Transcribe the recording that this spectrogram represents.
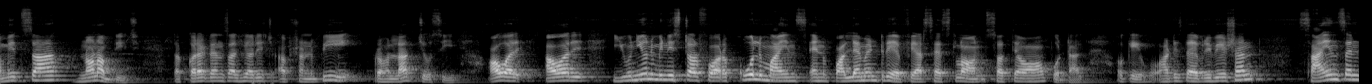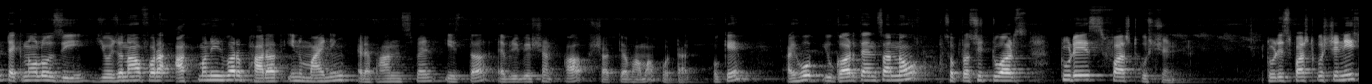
amit shah none of these the correct answer here is option B Pralhad Joshi our our union minister for coal mines and parliamentary affairs has launched Satyam portal okay what is the abbreviation science and technology Yojana for Atmanirbhar Bharat in mining advancement is the abbreviation of Satya Bhama portal okay I hope you got the answer now so proceed towards today's first question Today's first question is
